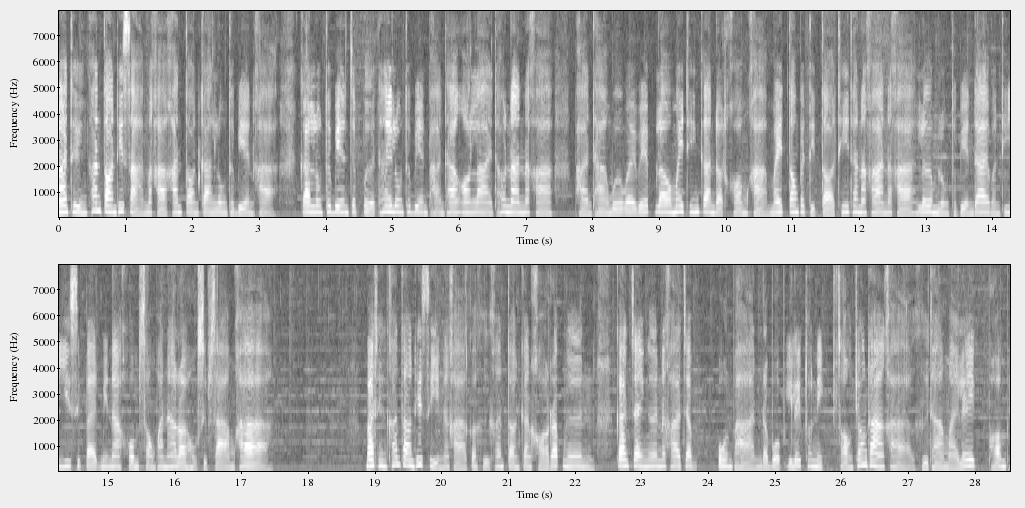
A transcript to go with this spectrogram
มาถึงขั้นตอนที่3นะคะขั้นตอนการลงทะเบียนค่ะ การลงทะเบียนจะเปิดให้ลงทะเบียนผ่านทางออนไลน์เท่านั้นนะคะ ผ่านทาง w w w เราไม่ทิ้งกัน .com ค่ะ ไม่ต้องไปติดต่อที่ธนาคารนะคะ เริ่มลงทะเบียนได้วันที่ 28 มีนาคม 2563 ค่ะ มาถึงขั้นตอนทีสี่4นะคะก็คือขั้นตอนการขอรับเงิน การจ่ายเงินนะคะจะ โอนผ่านระบบอิเล็กทรอนิกส์2ช่องทางค่ะ คือทางหมายเลขพร้อมเพ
